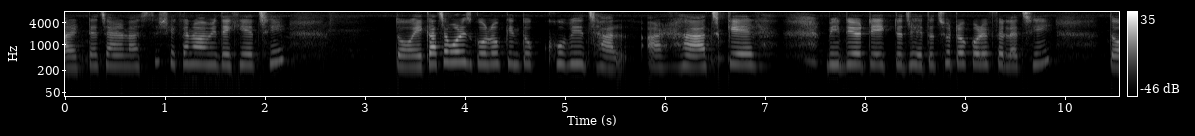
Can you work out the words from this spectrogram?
আরেকটা চ্যানেল আসছে সেখানেও আমি দেখিয়েছি। তো এই কাঁচামরিচগুলো কিন্তু খুবই ঝাল। আর আজকের ভিডিওটি একটু যেহেতু ছোট করে ফেলেছি, তো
